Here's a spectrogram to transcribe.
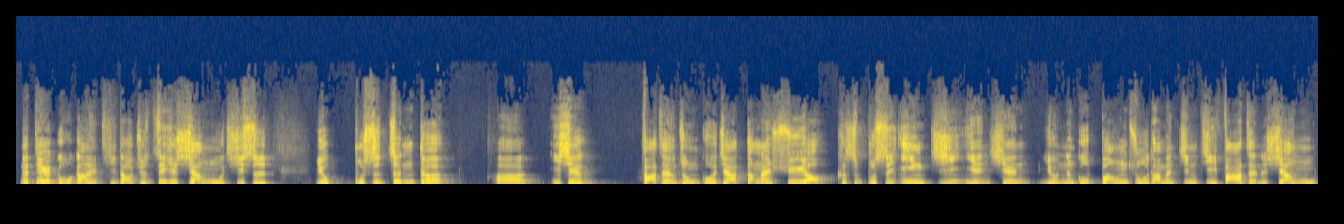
那第二个，我刚才也提到，就是这些项目其实又不是真的，呃，一些发展中国家当然需要，可是不是应急眼前有能够帮助他们经济发展的项目，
